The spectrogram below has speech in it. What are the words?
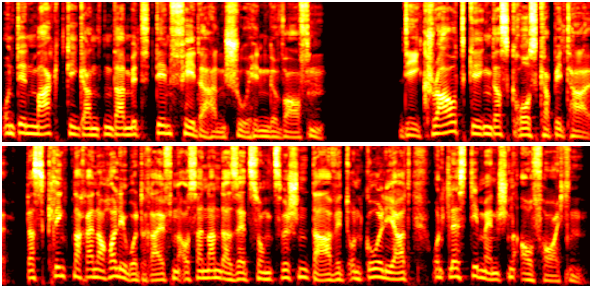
und den Marktgiganten damit den Federhandschuh hingeworfen. Die Crowd gegen das Großkapital. Das klingt nach einer Hollywood-reifen Auseinandersetzung zwischen David und Goliath und lässt die Menschen aufhorchen.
